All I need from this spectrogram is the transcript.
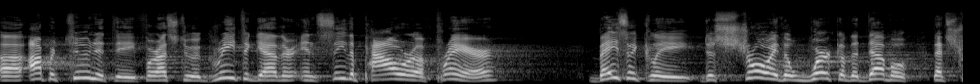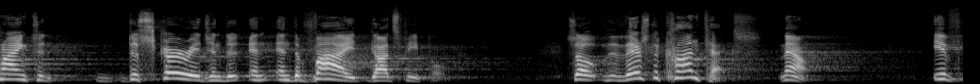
uh, opportunity for us to agree together and see the power of prayer basically destroy the work of the devil that's trying to discourage and, and, and divide God's people. So there's the context. Now, if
